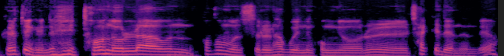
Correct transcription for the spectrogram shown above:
그랬더니 굉장히 더 놀라운 퍼포먼스를 하고 있는 공연을 찾게 됐는데요.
